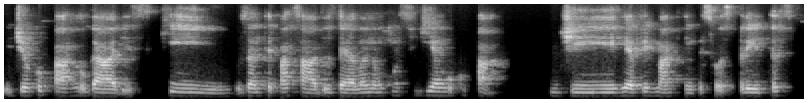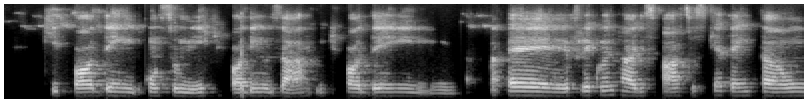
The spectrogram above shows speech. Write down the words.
e de ocupar lugares que os antepassados dela não conseguiam ocupar, de reafirmar que tem pessoas pretas que podem consumir, que podem usar e que podem é, frequentar espaços que até então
